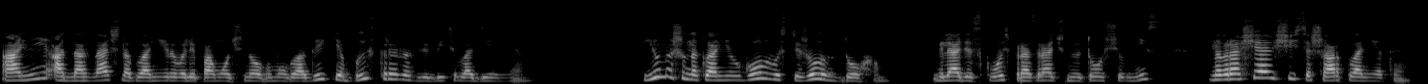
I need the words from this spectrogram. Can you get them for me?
Они однозначно планировали помочь новому владыке быстро разлюбить владение. Юноша наклонил голову с тяжелым вздохом, глядя сквозь прозрачную толщу вниз на вращающийся шар планеты.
